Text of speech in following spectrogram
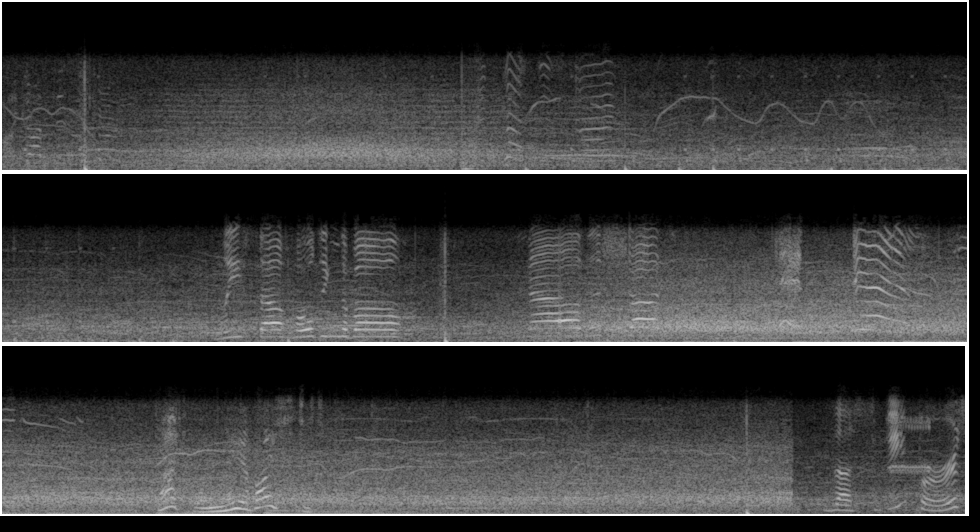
I got this. Lisa holding the ball. Have iced it. The sweepers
